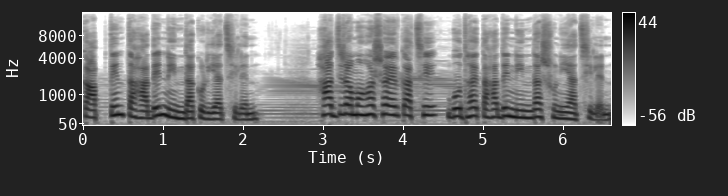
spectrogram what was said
কাপ্তেন তাহাদের নিন্দা করিয়াছিলেন। হাজরা মহাশয়ের কাছে বোধহয় তাহাদের নিন্দা শুনিয়াছিলেন।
